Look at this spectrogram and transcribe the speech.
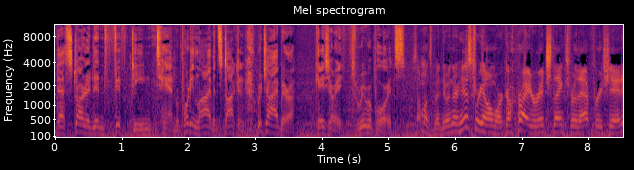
that started in 1510. Reporting live in Stockton, Rich Ibarra, KCRA 3 reports. Someone's been doing their history homework. All right, Rich, thanks for that. Appreciate it.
